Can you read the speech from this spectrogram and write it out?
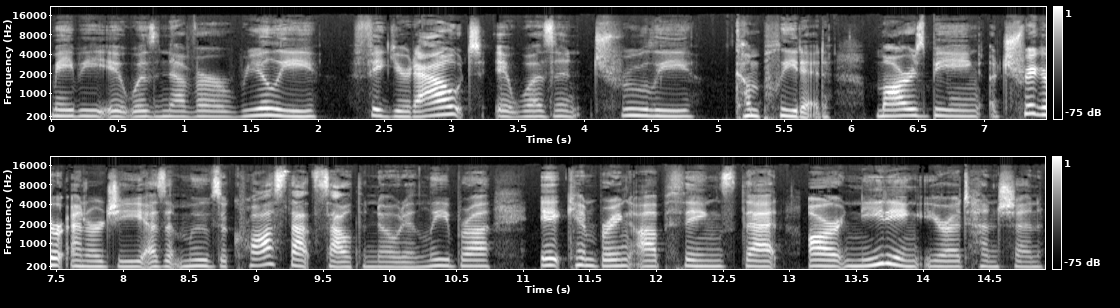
Maybe it was never really figured out, it wasn't truly completed. Mars being a trigger energy as it moves across that south node in Libra, it can bring up things that are needing your attention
